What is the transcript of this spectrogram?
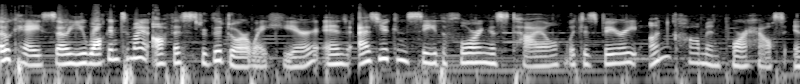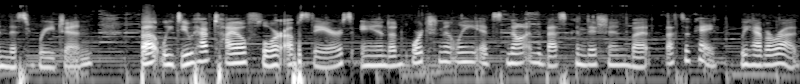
Okay, so you walk into my office through the doorway here, and as you can see, the flooring is tile, which is very uncommon for a house in this region. But we do have tile floor upstairs, and unfortunately, it's not in the best condition, but that's okay. We have a rug.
